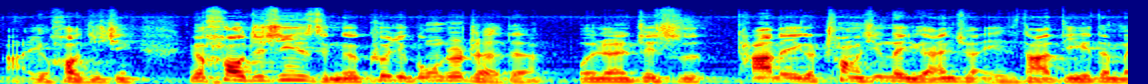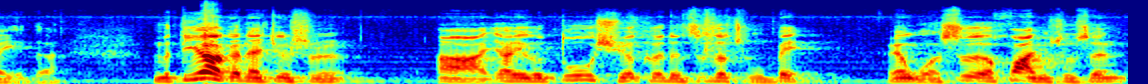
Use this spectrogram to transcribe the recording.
啊，有好奇心，因为好奇心是整个科学工作者的，我认为这是他的一个创新的源泉，也是他第一的美德。那么第二个呢，就是啊，要有多学科的知识储备。因为我是化学出身，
